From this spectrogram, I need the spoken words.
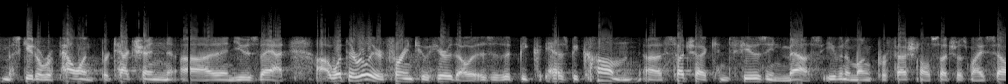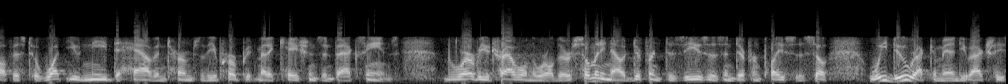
mosquito repellent protection, uh, and use that. Uh, what they're really referring to here, though, is, is it bec- has become uh, such a confusing mess, even among professionals such as myself, as to what you need to have in terms of the appropriate medications and vaccines wherever you travel in the world. There are so many now different diseases in different places, so we do recommend you actually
